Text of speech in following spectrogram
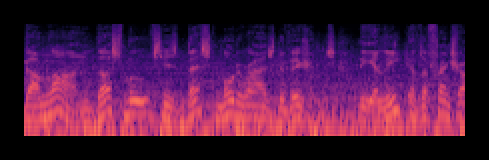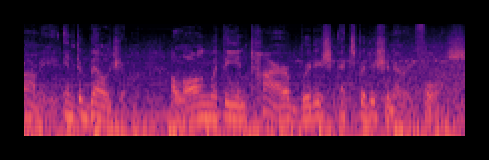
Gamelin thus moves his best motorized divisions, the elite of the French army, into Belgium, along with the entire British Expeditionary Force.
